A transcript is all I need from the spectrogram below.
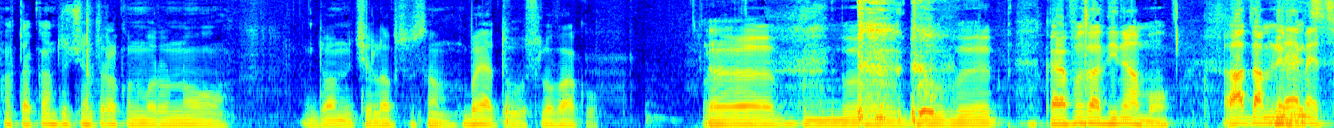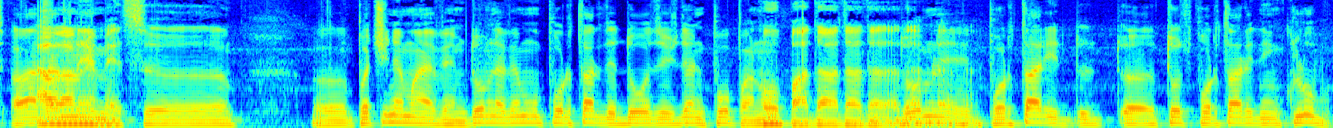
Atacantul central cu numărul 9. Doamne, ce lapsus am. Băiatul slovacu. Uh, b- b- b- care a fost la Dinamo. Adam Nemeț. Nemeț. Adam, Nemeț. Uh, uh, Pe cine mai avem? Domnule, avem un portar de 20 de ani, Popa, nu? Popa, da, da, da. da, Domnule, da, da. portarii, uh, toți portarii din club,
